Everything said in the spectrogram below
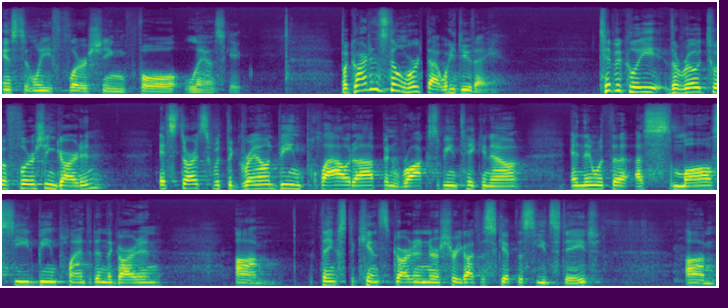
instantly flourishing, full landscape. But gardens don't work that way, do they? Typically, the road to a flourishing garden, it starts with the ground being plowed up and rocks being taken out, and then with a, a small seed being planted in the garden. Um, thanks to Kent's Garden Nursery, you got to skip the seed stage um,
